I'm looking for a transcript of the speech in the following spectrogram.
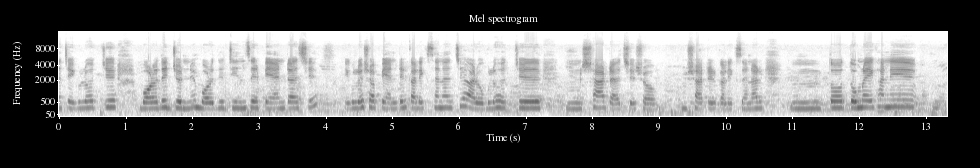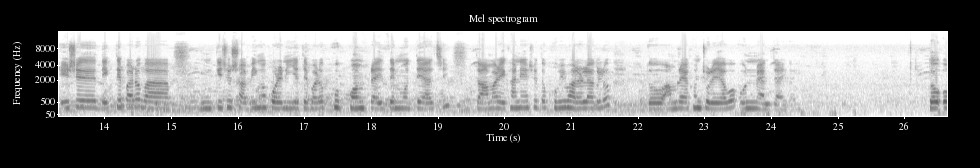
আছে। এগুলো হচ্ছে বড়দের জন্য, বড়দের জিন্সের প্যান্ট আছে। এগুলো সব প্যান্টের কালেকশান আছে। আর ওগুলো হচ্ছে শার্ট আছে সব। শার্টের কালেকশান আর তো তোমরা এখানে এসে দেখতে পারো বা কিছু শপিংও করে নিয়ে যেতে পারো। খুব কম প্রাইসের মধ্যে আছে। তো আমার এখানে এসে তো খুবই ভালো লাগল। তো আমরা এখন চলে যাব অন্য এক জায়গায়। তো ও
